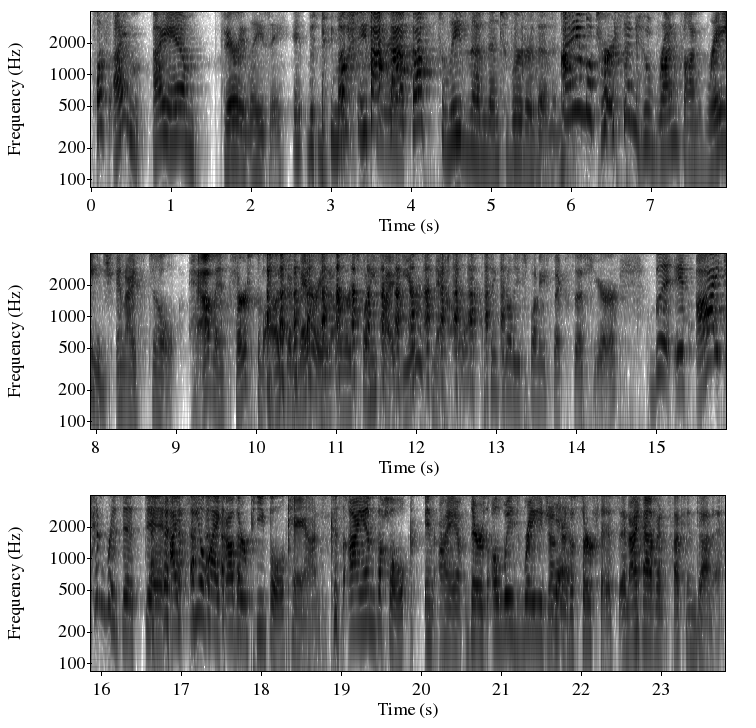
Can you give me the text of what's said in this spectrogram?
Plus, I'm I am very lazy. It would be much easier to leave them than to murder them. I am a person who runs on rage, and I still haven't. First of all, I've been married over 25 years now. I think it'll be 26 this year. But if I can resist it, I feel like other people can because I am the Hulk, and I am. There's always rage under Yes. the surface, and I haven't fucking done it.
